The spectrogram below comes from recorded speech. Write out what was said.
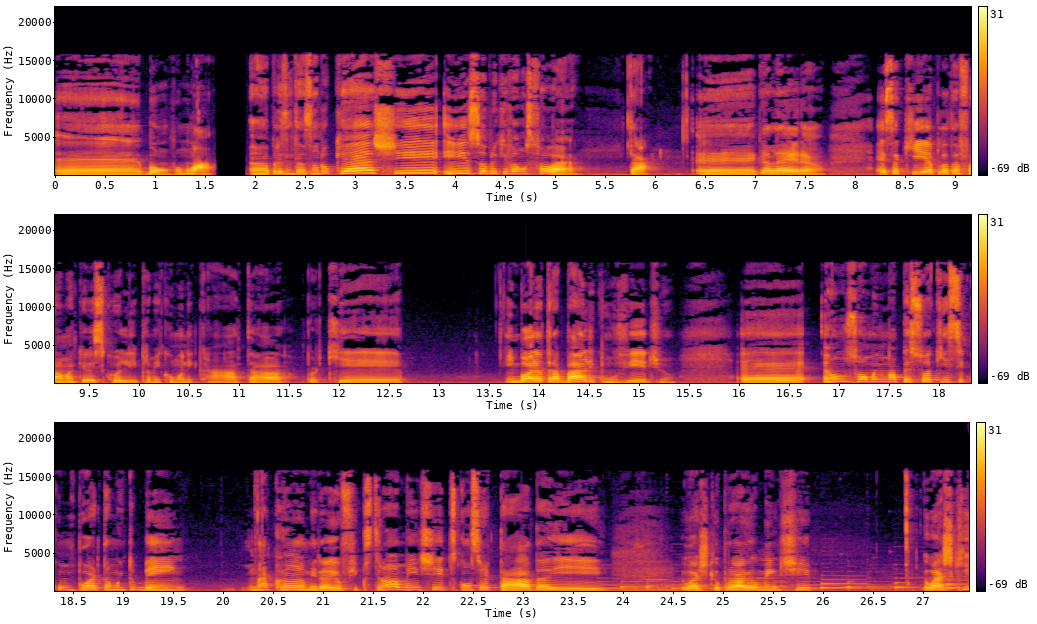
É... Bom, vamos lá. A apresentação do cast e sobre o que vamos falar. Tá. É, galera, essa aqui é a plataforma que eu escolhi para me comunicar, tá? Porque, embora eu trabalhe com vídeo, é, eu não sou uma pessoa que se comporta muito bem na câmera. Eu fico extremamente desconcertada e eu acho que eu provavelmente eu acho que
